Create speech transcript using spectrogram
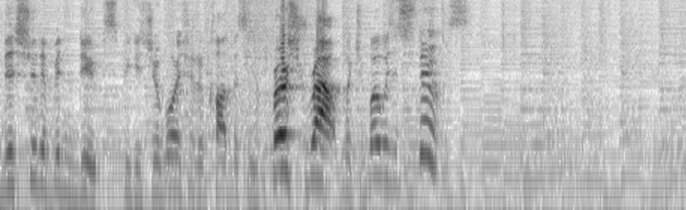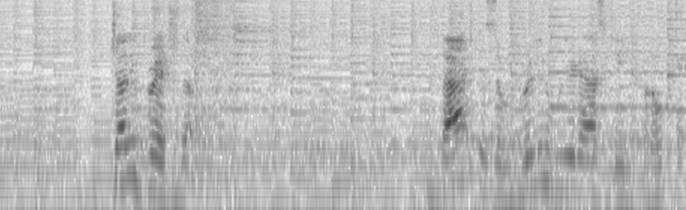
this should have been dupes because your boy should have caught this in the first route, but your boy was a stoops. Jelly Bridge, though. That is a really weird ass beat, but okay.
